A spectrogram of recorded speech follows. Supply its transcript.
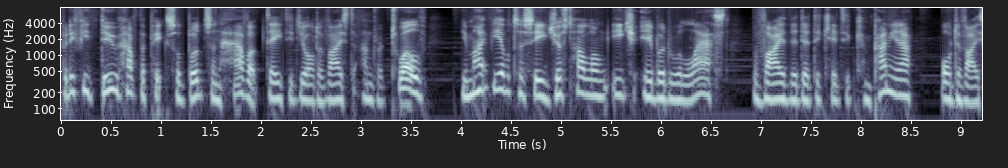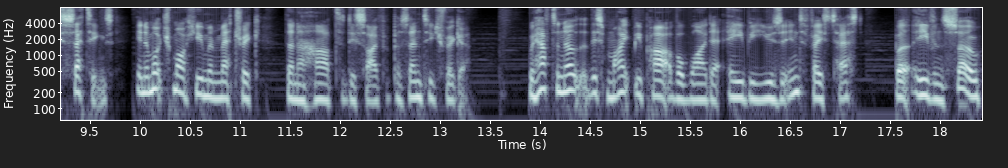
but if you do have the Pixel Buds and have updated your device to Android 12, you might be able to see just how long each earbud will last via the dedicated companion app or device settings in a much more human metric than a hard to decipher percentage figure. We have to note that this might be part of a wider AB user interface test, but even so,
